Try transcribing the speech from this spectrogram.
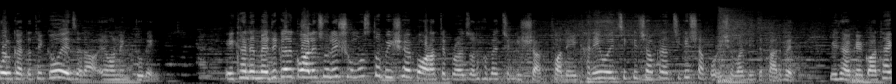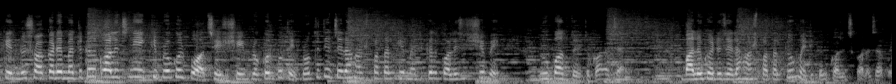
কলকাতা থেকেও এ জেলা অনেক দূরে। এখানে মেডিকেল কলেজ হলে সমস্ত বিষয়ে পড়াতে প্রয়োজন হবে চিকিৎসক। ফলে এখানে ওই চিকিৎসকরা চিকিৎসা পরিষেবা দিতে পারবেন। বিধায়কের কথায় কেন্দ্র সরকারের মেডিকেল কলেজ নিয়ে একটি প্রকল্প আছে। সেই প্রকল্পতে প্রতিটি জেলা হাসপাতালকে মেডিকেল কলেজ হিসেবে রূপান্তরিত করা যায়। বালুঘাটে জেলা হাসপাতালকেও মেডিকেল কলেজ করা যাবে।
